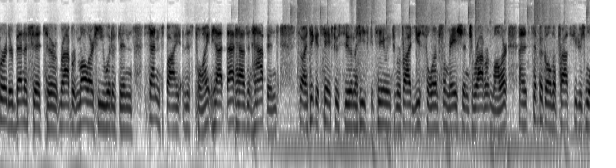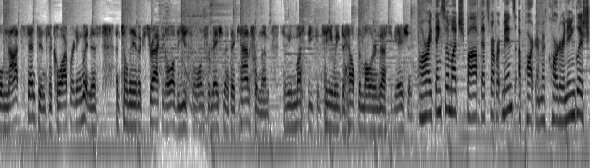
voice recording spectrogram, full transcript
further benefit to Robert Mueller, he would have been sentenced by this point. That, that hasn't happened, so I think it's safe to assume that he's continuing to provide useful information to Robert Mueller, and it's typical the prosecutors will not sentence a cooperating witness until they have extracted all the useful information that they can from them. So we must be continuing to help the Mueller investigation. All right, thanks so much, Bob. That's Robert Mintz, a partner at McCarter and English.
